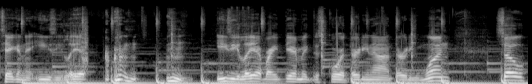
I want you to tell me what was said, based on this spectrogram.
taking an easy layup. easy layup right there, make the score 39-31. So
